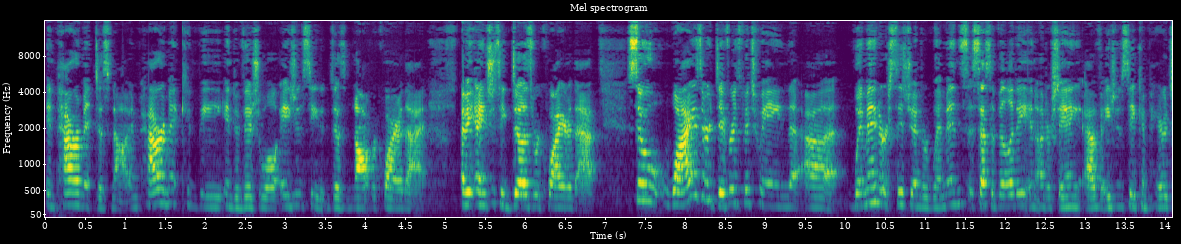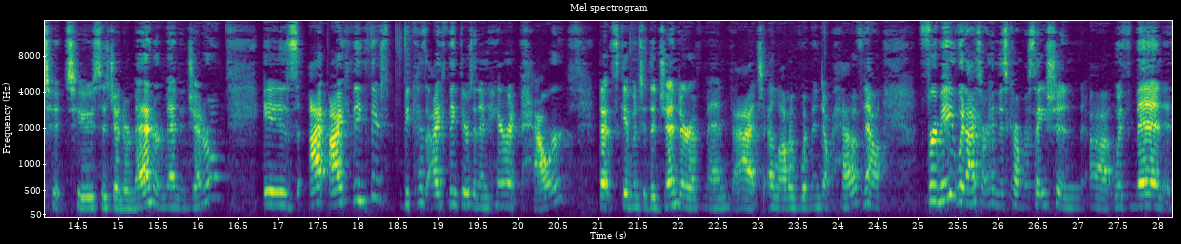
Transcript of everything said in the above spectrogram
Empowerment does not. Empowerment can be individual. Agency does not require that. I mean, agency does require that. So, why is there a difference between uh, women or cisgender women's accessibility and understanding of agency compared to, to cisgender men or men in general? Is I, I think there's because I think there's an inherent power that's given to the gender of men that a lot of women don't have. Now, for me, when I start having this conversation uh, with men,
